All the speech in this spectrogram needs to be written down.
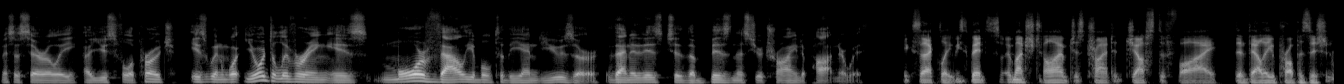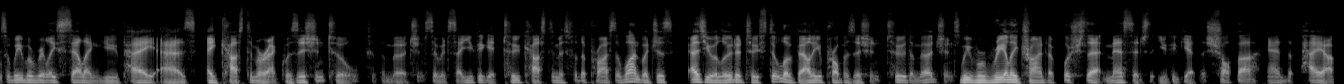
necessarily a useful approach is when what you're delivering is more valuable to the end user than it is to the business you're trying to partner with. Exactly. We spent so much time just trying to justify the value proposition. So we were really selling YouPay as a customer acquisition tool to the merchants. So we'd say you could get two customers for the price of one, which is, as you alluded to, still a value proposition to the merchants. We were really trying to push that message that you could get the shopper and the payer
